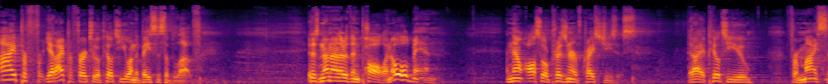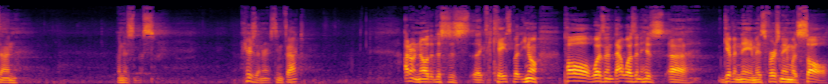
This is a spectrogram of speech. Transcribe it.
I prefer, yet I prefer to appeal to you on the basis of love. It is none other than Paul, an old man, and now also a prisoner of Christ Jesus, that I appeal to you for my son, Onesimus. Here's an interesting fact. I don't know that this is like the case, but you know, Paul wasn't, that wasn't his uh, given name. His first name was Saul.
